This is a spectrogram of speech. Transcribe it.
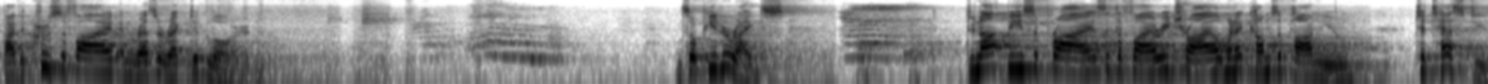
by the crucified and resurrected Lord. And so Peter writes, do not be surprised at the fiery trial when it comes upon you to test you,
